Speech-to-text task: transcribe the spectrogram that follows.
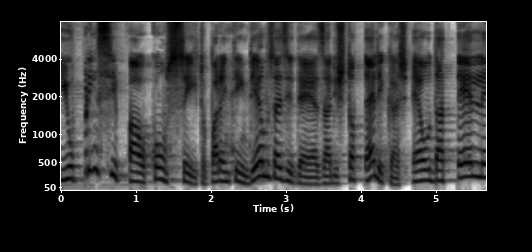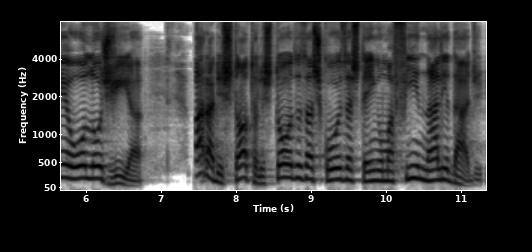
E o principal conceito para entendermos as ideias aristotélicas é o da teleologia. Para Aristóteles, todas as coisas têm uma finalidade,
